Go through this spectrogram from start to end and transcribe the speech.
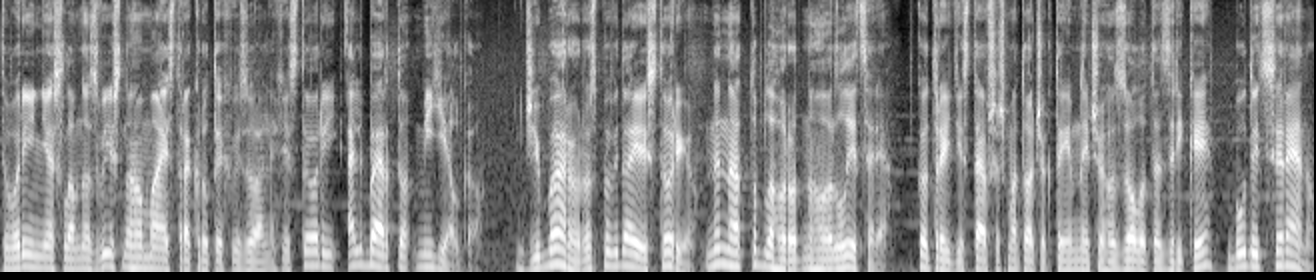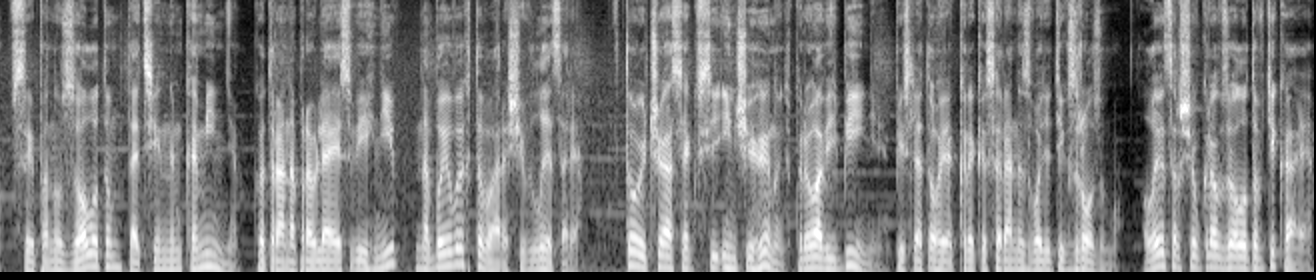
Творіння славнозвісного майстра крутих візуальних історій Альберто Мієлго. Джібаро розповідає історію не надто благородного лицаря, котрий, діставши шматочок таємничого золота з ріки, будить сирену, всипану золотом та цінним камінням, котра направляє свій гнів на бойових товаришів лицаря. В той час, як всі інші гинуть в кривавій бійні, після того як крики сирени зводять їх з розуму, лицар, що вкрав золото, втікає,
